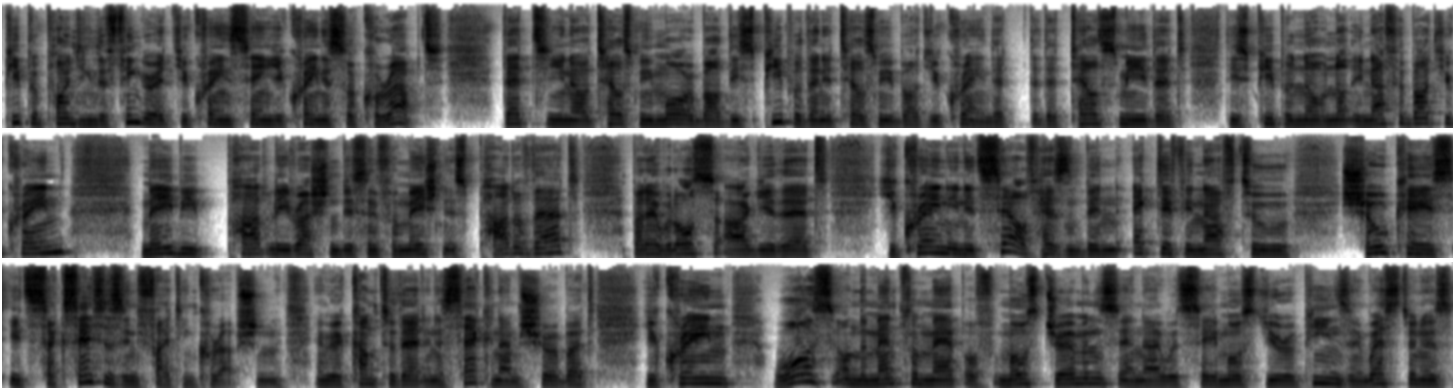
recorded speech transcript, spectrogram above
people pointing the finger at Ukraine, saying Ukraine is so corrupt, that you know tells me more about these people than it tells me about Ukraine. That that tells me that these people know not enough about Ukraine. Maybe partly Russian disinformation is part of that, but I would also argue that Ukraine in itself hasn't been active enough to showcase its successes in fighting corruption. And we'll come to that in a second, I'm sure. But Ukraine was on the mental map of most Germans and I would say most Europeans and Westerners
